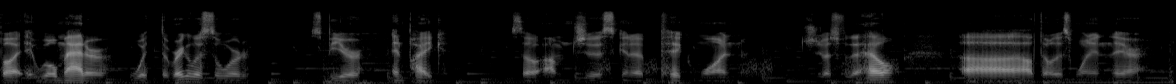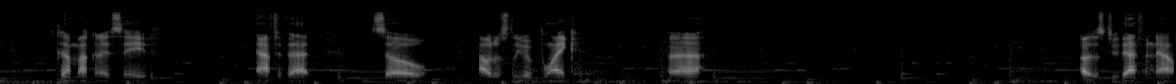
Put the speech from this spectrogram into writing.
But it will matter with the regular sword, spear, and pike. So I'm just gonna pick one just for the hell. Uh, I'll throw this one in there because I'm not gonna save after that. So I'll just leave it blank. Uh, I'll just do that for now.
